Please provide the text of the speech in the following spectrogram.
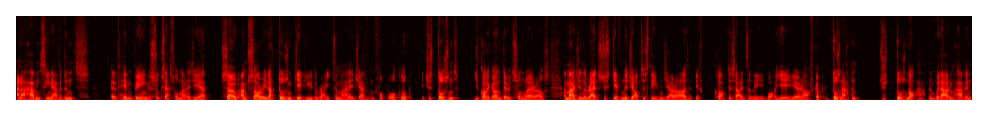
and I haven't seen evidence of him being a successful manager yet. So I'm sorry that doesn't give you the right to manage Everton Football Club. It just doesn't. You've got to go and do it somewhere else. Imagine the Reds just giving the job to Steven Gerrard if Klopp decided to leave what a year, year and a half ago. Doesn't happen. Just does not happen without him having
